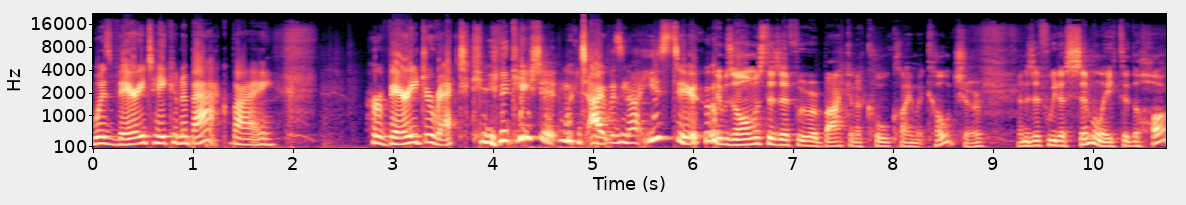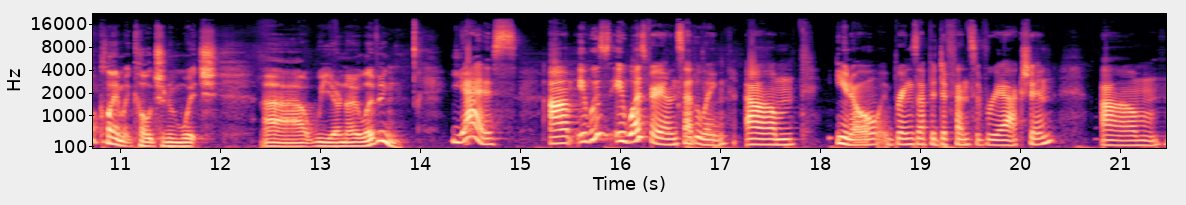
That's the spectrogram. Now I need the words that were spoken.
was very taken aback by her very direct communication, which I was not used to. It was almost as if we were back in a cold climate culture, and as if we'd assimilated the hot climate culture in which uh, we are now living. Yes. Um, it was it was very unsettling. Um, you know, it brings up a defensive reaction. Um,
